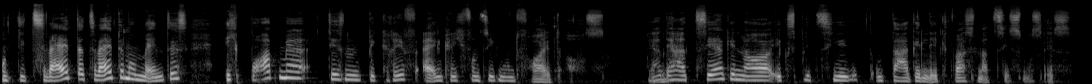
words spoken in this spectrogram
und die zweit, der zweite Moment ist, ich borg mir diesen Begriff eigentlich von Sigmund Freud aus. Ja, der hat sehr genau explizit und dargelegt, was Narzissmus ist.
